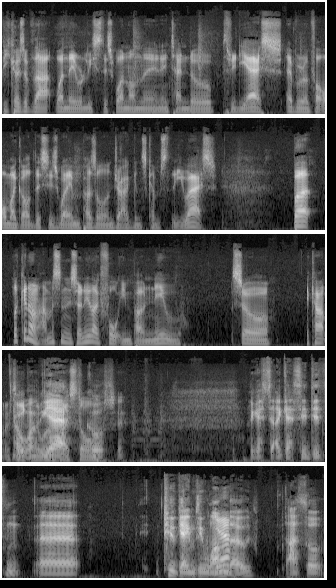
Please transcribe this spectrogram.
Because of that, when they released this one on the Nintendo 3DS, everyone thought, "Oh my god, this is when Puzzle and Dragons comes to the US." But looking on Amazon, it's only like fourteen pound new, so it can't have Oh, taken well, the world yeah, by storm. Of course. yeah. I guess I guess it didn't. Uh, two games in one Yeah. though. I thought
